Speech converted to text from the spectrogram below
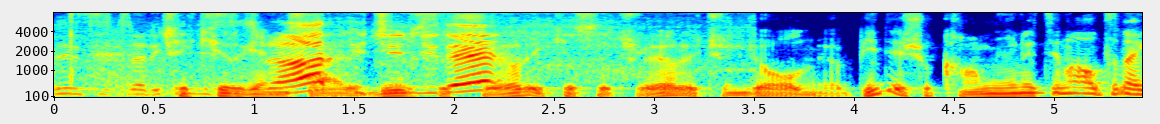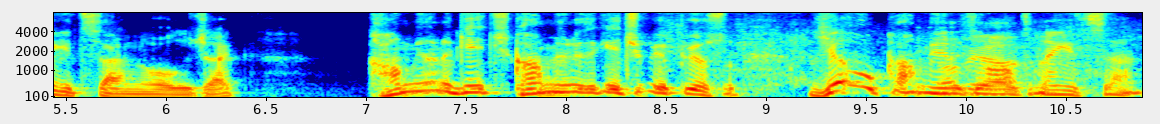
Bir sıçrar, iki Çekirge sıçrar. misali. Bir Üçüncü de sıçrıyor, iki sıçrıyor, üçüncü olmuyor. Bir de şu kamyonetin altına gitsen ne olacak? Kamyonu geç, kamyoneti geçip yapıyorsun. Ya o kamyonetin Tabii ya. altına gitsen?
